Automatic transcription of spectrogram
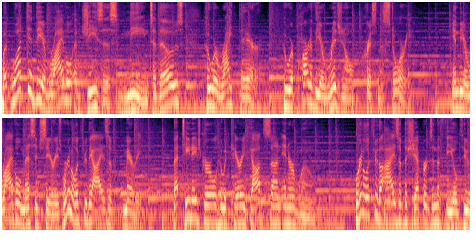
But what did the arrival of Jesus mean to those who were right there, who were part of the original Christmas story? In the Arrival Message series, we're going to look through the eyes of Mary, that teenage girl who would carry God's Son in her womb. We're going to look through the eyes of the shepherds in the field who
